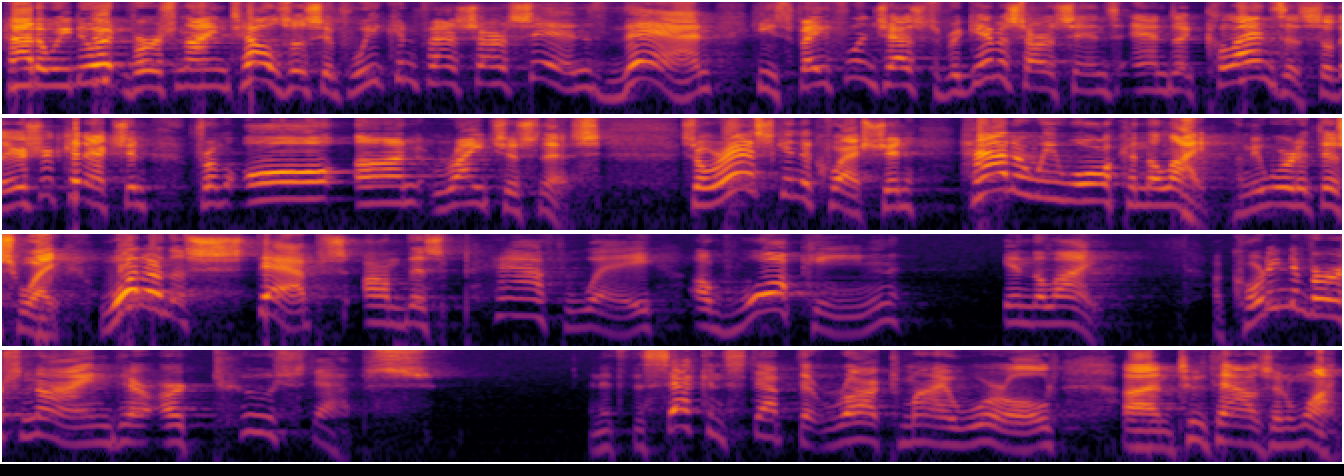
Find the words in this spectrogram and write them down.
How do we do it? Verse 9 tells us if we confess our sins, then he's faithful and just to forgive us our sins and to cleanse us. So there's your connection from all unrighteousness. So we're asking the question how do we walk in the light? Let me word it this way What are the steps on this pathway of walking in the light? According to verse 9, there are two steps. And it's the second step that rocked my world uh, in 2001.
